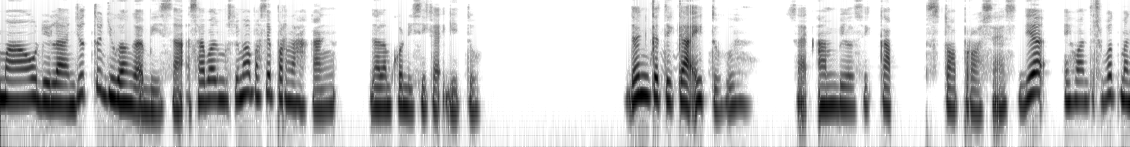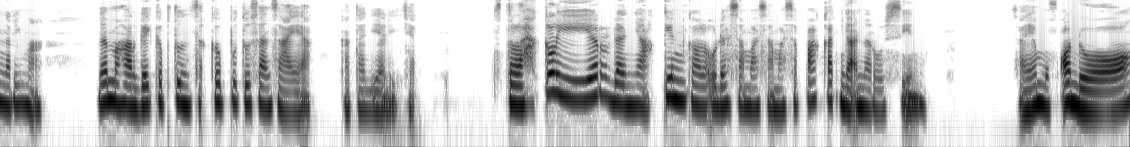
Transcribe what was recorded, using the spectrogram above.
mau dilanjut tuh juga nggak bisa. Sahabat muslimah pasti pernah kan dalam kondisi kayak gitu. Dan ketika itu, saya ambil sikap stop proses, dia Ikhwan tersebut menerima dan menghargai keputusan, keputusan saya, kata dia di chat. Setelah clear dan yakin kalau udah sama-sama sepakat nggak nerusin, saya move on dong.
